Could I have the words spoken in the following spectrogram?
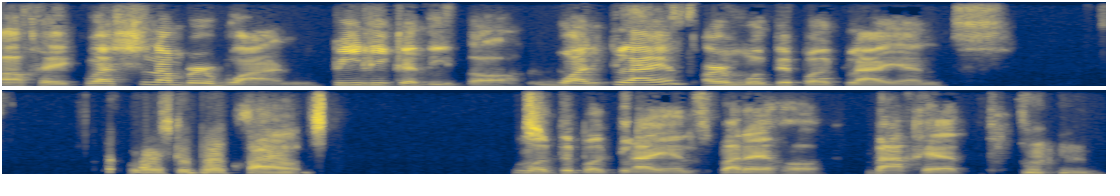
Okay, question number one. Pili ka dito. One client or multiple clients? Multiple clients. Multiple clients, pareho. Bakit? Mhm.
